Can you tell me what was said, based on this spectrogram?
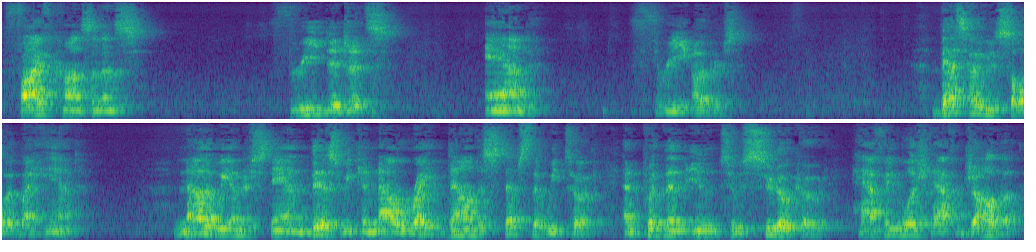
five consonants, three digits, and three others. That's how you solve it by hand. Now that we understand this, we can now write down the steps that we took and put them into pseudocode, half English, half Java,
